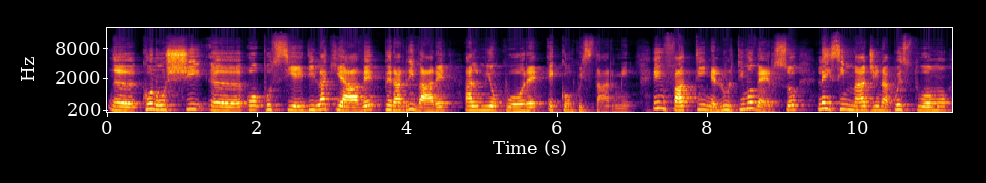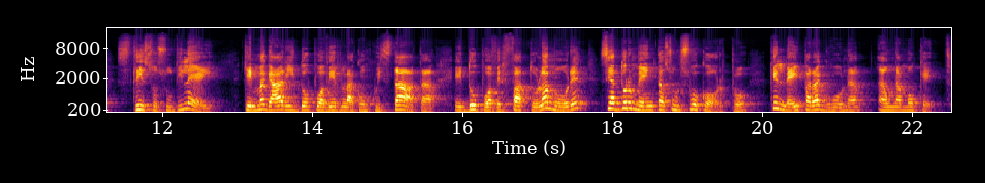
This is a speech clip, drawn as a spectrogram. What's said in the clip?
eh, conosci eh, o possiedi la chiave per arrivare al mio cuore e conquistarmi. E infatti nell'ultimo verso lei si immagina quest'uomo steso su di lei, che magari dopo averla conquistata e dopo aver fatto l'amore si addormenta sul suo corpo, che lei paragona a una moquette.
